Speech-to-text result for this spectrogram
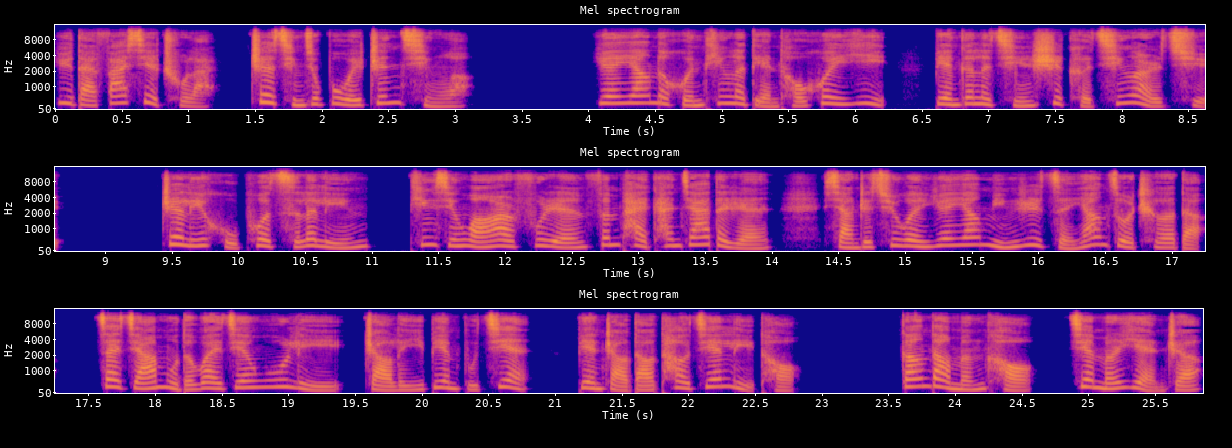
欲待发泄出来，这情就不为真情了。鸳鸯的魂听了，点头会意，便跟了秦氏可卿而去。这里琥珀辞了灵，听行王二夫人分派看家的人，想着去问鸳鸯明日怎样坐车的，在贾母的外间屋里找了一遍不见。便找到套间里头，刚到门口，见门掩着，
